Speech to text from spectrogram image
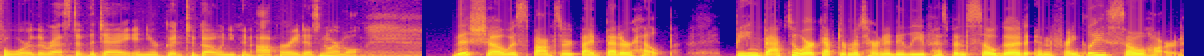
for the rest of the day and you're good to go and you can operate as normal. This show is sponsored by BetterHelp. Being back to work after maternity leave has been so good and frankly so hard.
